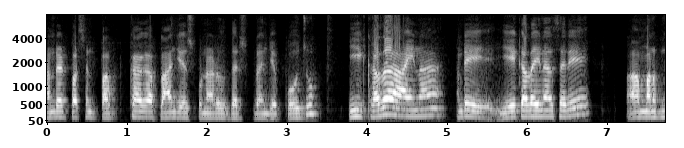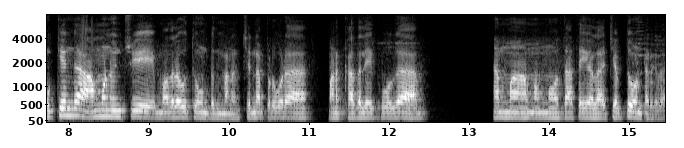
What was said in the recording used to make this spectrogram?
హండ్రెడ్ పర్సెంట్ పక్కాగా ప్లాన్ చేసుకున్నాడు దర్శకుడు అని చెప్పుకోవచ్చు. ఈ కథ ఆయన అంటే ఏ కథ అయినా సరే మనకు ముఖ్యంగా అమ్మ నుంచి మొదలవుతూ ఉంటుంది. మనం చిన్నప్పుడు కూడా మన కథలు ఎక్కువగా అమ్మ అమ్మమ్మ తాతయ్య అలా చెప్తూ ఉంటారు కదా.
